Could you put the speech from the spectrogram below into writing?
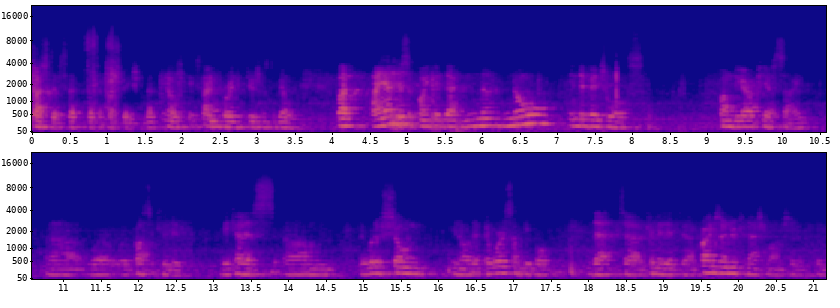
justice. That's, that's a frustration. But you know, it takes time for institutions to build. But I am disappointed that no, no individuals from the RPF side uh, were, were prosecuted because um, it would have shown, you know, that there were some people that uh, committed uh, crimes under international law and should have been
